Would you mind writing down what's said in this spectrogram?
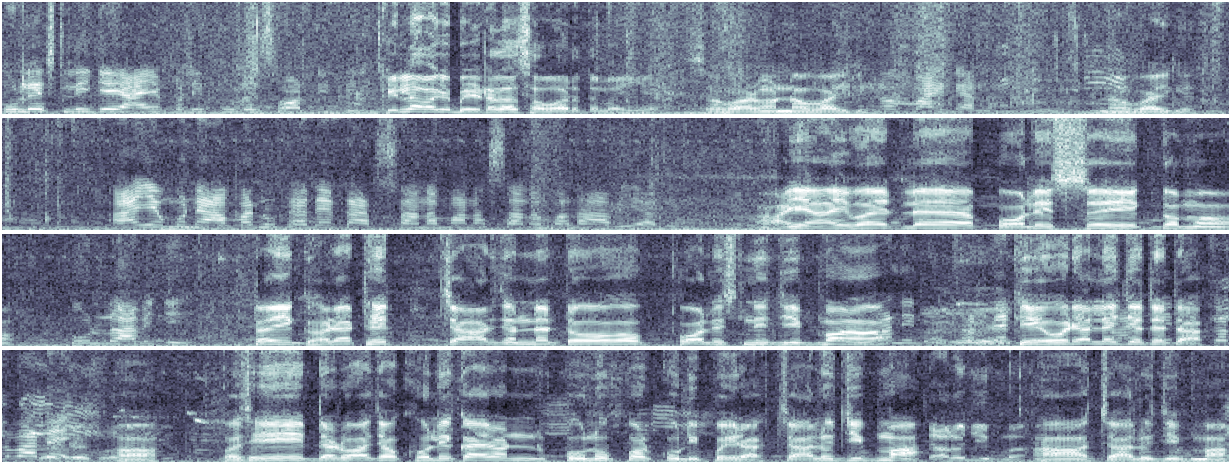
પોલીસ લઈ જાય અહીંયા બધી પોલીસ હોતી હતી. કેટલા વાગે બેઠા હતા સવારે તમે અહીંયા? સવારમાં નવ વાગે. નવ વાગ્યાના નવ વાગે. અહીંયા મને આવવાનું હતા ને તાર સાનામાના સાનામાના આવી આવી. અહીંયા આવ્યા એટલે પોલીસ એકદમ ફૂલ આવી ગઈ. તો એ ઘરેથી જ ચાર જણને તો પોલીસની જીભમાં કેવડિયા લઈ જતા હતા હા. પછી દરવાજો ખોલી કાઢ્યો ને પુલ ઉપર કૂદી પડ્યા. ચાલુ જીપમાં. ચાલુ જીપમાં? હા ચાલુ જીપમાં.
